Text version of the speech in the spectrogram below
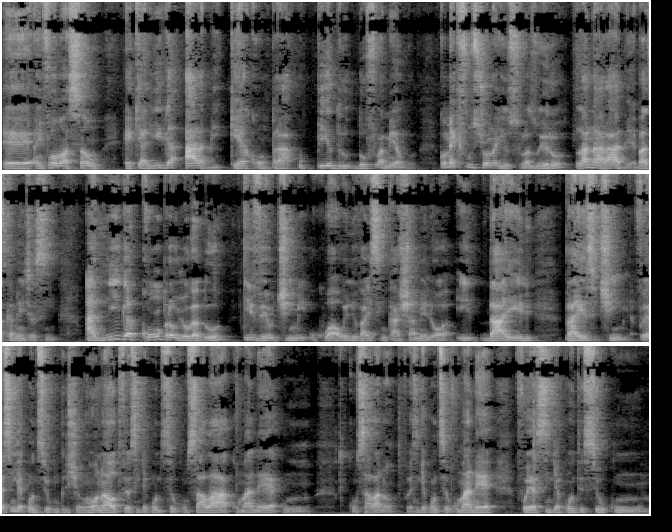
é, a informação é que a Liga Árabe quer comprar o Pedro do Flamengo. Como é que funciona isso, Lazoeiro? Lá na Arábia é basicamente assim: a Liga compra o jogador e vê o time o qual ele vai se encaixar melhor e dá ele para esse time. Foi assim que aconteceu com o Cristiano Ronaldo, foi assim que aconteceu com o Salah, com o Mané, com com o Salah não. Foi assim que aconteceu com o Mané, foi assim que aconteceu com,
